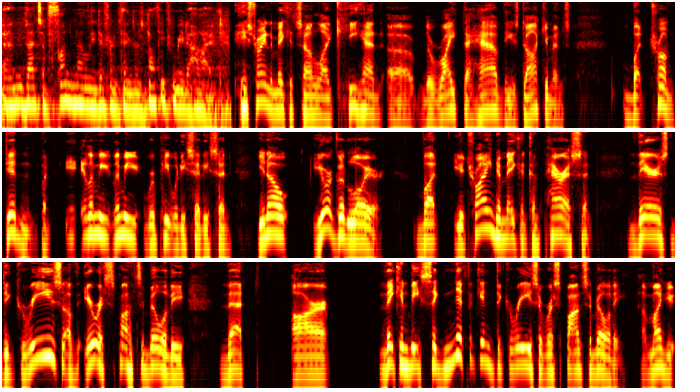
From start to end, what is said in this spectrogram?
And that's a fundamentally different thing. There's nothing for me to hide. He's trying to make it sound like he had uh, the right to have these documents, but Trump didn't. But i- let me let me repeat what he said. He said, "You know, you're a good lawyer, but you're trying to make a comparison. There's degrees of irresponsibility that are they can be significant degrees of responsibility. Now, mind you,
